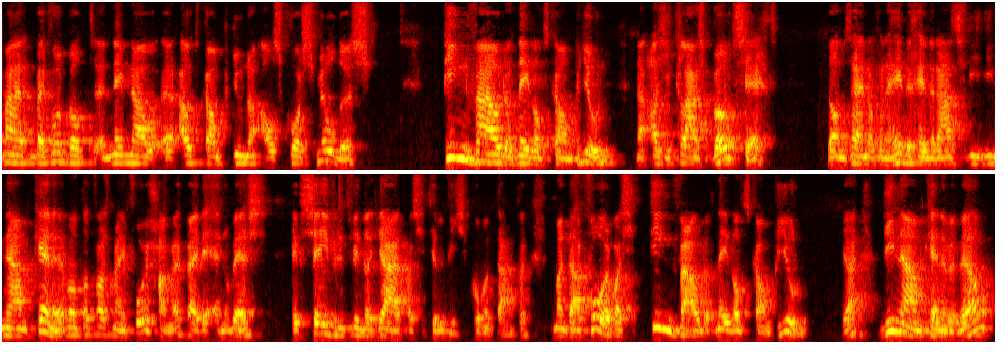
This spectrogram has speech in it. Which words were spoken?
maar bijvoorbeeld, neem nou oud-kampioenen als Cor Smulders tienvoudig Nederlands kampioen. Nou, als je Klaas Boot zegt, dan zijn er nog een hele generatie die die naam kennen. Want dat was mijn voorganger bij de NOS. Heeft 27 jaar was hij televisiecommentator. Maar daarvoor was hij tienvoudig Nederlands kampioen. Ja, die naam kennen we wel.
